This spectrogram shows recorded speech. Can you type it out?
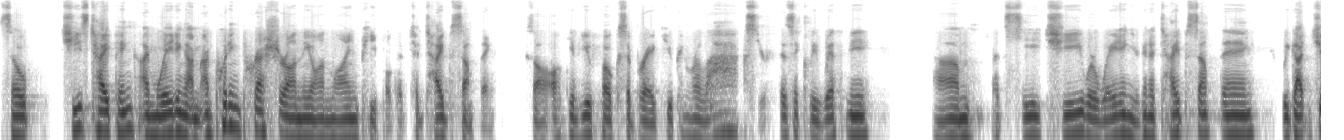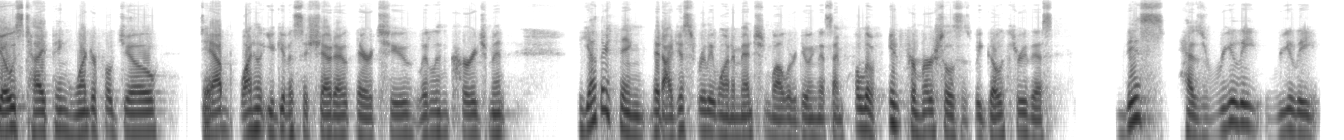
So she's typing. I'm waiting. I'm, I'm putting pressure on the online people to, to type something. So I'll, I'll, give you folks a break. You can relax. You're physically with me. Um, let's see. Chi, we're waiting. You're going to type something. We got Joe's typing. Wonderful, Joe. Deb, why don't you give us a shout out there too? Little encouragement. The other thing that I just really want to mention while we're doing this, I'm full of infomercials as we go through this. This has really, really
